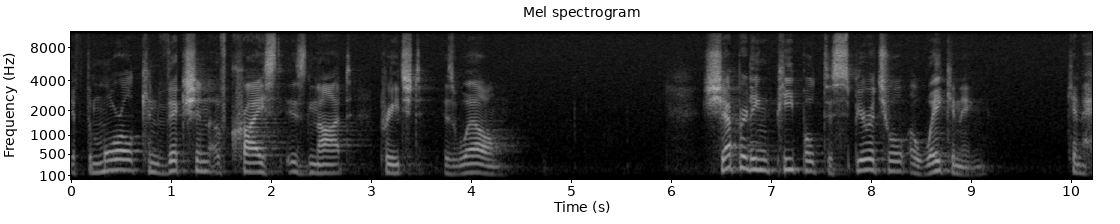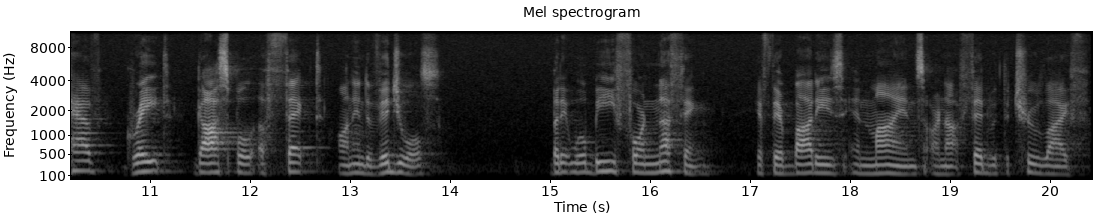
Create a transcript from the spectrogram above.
if the moral conviction of Christ is not preached as well. Shepherding people to spiritual awakening can have great gospel effect on individuals but it will be for nothing if their bodies and minds are not fed with the true life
